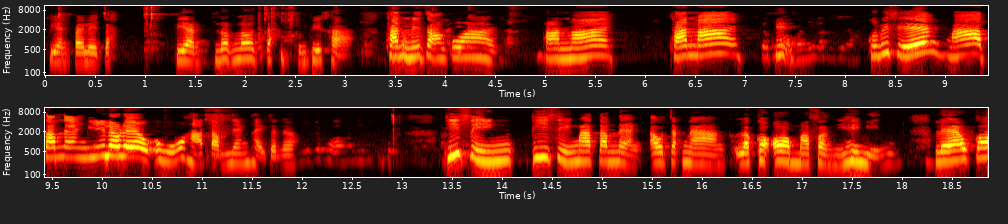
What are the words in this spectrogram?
เปลี่ยนไปเลยจ้ะ เปลี่ยนเลิศเลิศจ้ะคุณพี่ขาทันไหมจางกล้วยทันไหมทันไหมจะบอกวันนี้เราจะคุณพี่สิงห์มาตำแหน่งนี้เร็วๆโอ้โหหาตำแหน่งไหนกันเนอะจะพอวันนี้พี่สิงห์พี่สิงห์มาตำแหน่งเอาจากนาง แล้วก็อ้อมมาฝั่งนี้ให้หมิงแล้วก็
